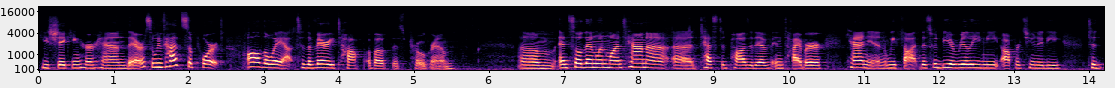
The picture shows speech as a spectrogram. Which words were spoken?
he's shaking her hand there. So we've had support all the way up to the very top about this program. Um, and so then when Montana uh, tested positive in Tiber Canyon, we thought this would be a really neat opportunity to,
